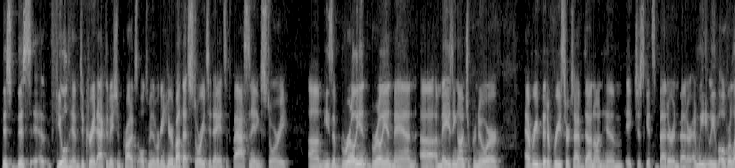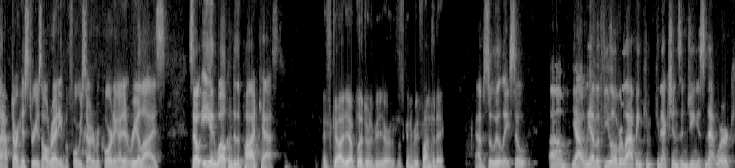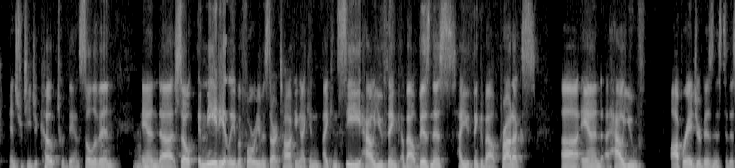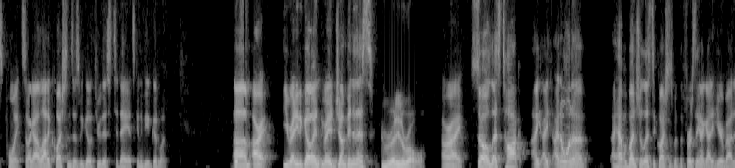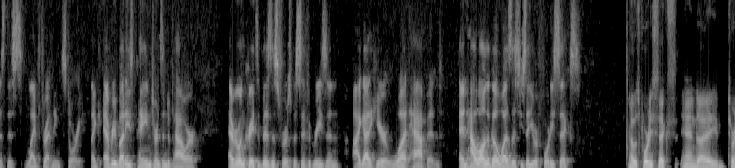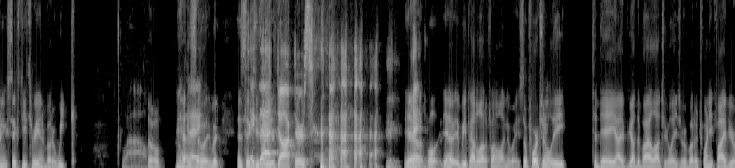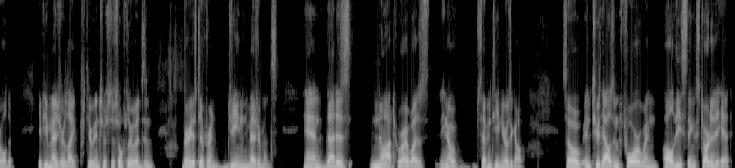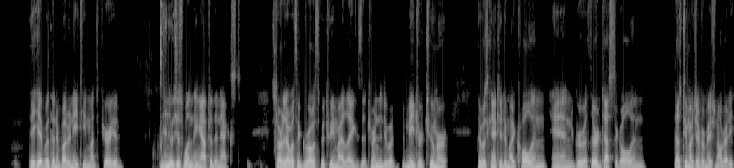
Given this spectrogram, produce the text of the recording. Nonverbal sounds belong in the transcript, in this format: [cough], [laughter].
This, this uh, fueled him to create activation products ultimately. We're going to hear about that story today. It's a fascinating story. Um, he's a brilliant, brilliant man, uh, amazing entrepreneur. Every bit of research I've done on him, it just gets better and better. And we, we've overlapped our histories already before we started recording. I didn't realize so, Ian, welcome to the podcast. Scot. Yeah, pleasure to be here. This is going to be fun today. Absolutely. So, um, yeah, we have a few overlapping connections in Genius Network and Strategic Coach with Dan Sullivan. Mm-hmm. And uh, so immediately before we even start talking, I can I can see how you think about business, how you think about products, uh, and how you've operated your business to this point. So I got a lot of questions as we go through this today. It's going to be a good one. Um, all right. You ready to go in? You ready to jump into this? I'm ready to roll. All right. So let's talk. I, I, I don't want to, I have a bunch of list of questions, but the first thing I got to hear about is this life threatening story. Like everybody's pain turns into power. Everyone creates a business for a specific reason. I got to hear what happened. And how long ago was this? You said you were 46? I was 46 and I'm turning 63 in about a week. Wow. So, yeah. Okay. So, it, and 63 Take that, doctors. [laughs] yeah. Okay. Well, yeah, we've had a lot of fun along the way. So fortunately, today I've got the biological age of about a 25 year old. If you measure like through interstitial fluids and various different gene measurements, and that is not where I was, you know, 17 years ago. So in 2004, when all these things started to hit, they hit within about an 18 month period. And there was just one thing after the next started out with a growth between my legs that turned into a major tumor that was connected to my colon and grew a third testicle. And that's too much information already.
